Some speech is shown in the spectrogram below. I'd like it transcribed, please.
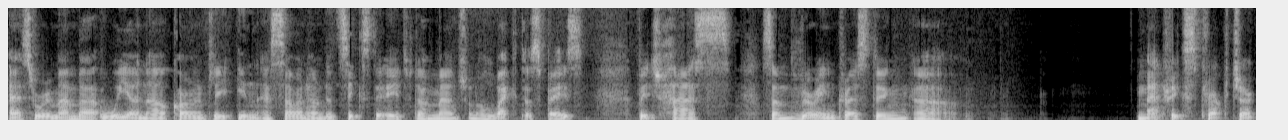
As you remember, we are now currently in a 768 dimensional vector space, which has some very interesting uh, matrix structure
